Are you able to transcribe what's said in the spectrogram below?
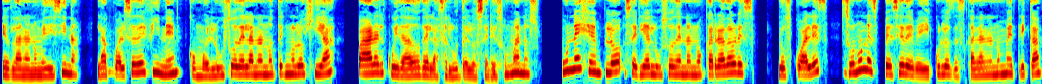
es la nanomedicina la cual se define como el uso de la nanotecnología para el cuidado de la salud de los seres humanos. Un ejemplo sería el uso de nanocargadores. los cuales son una especie de vehículos de escala nanométrica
